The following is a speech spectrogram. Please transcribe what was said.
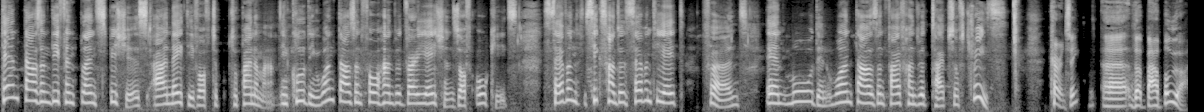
10,000 different plant species are native of to, to, Panama, including 1,400 variations of orchids, 7, 678 ferns, and more than 1,500 types of trees. Currency, uh, the Balboa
